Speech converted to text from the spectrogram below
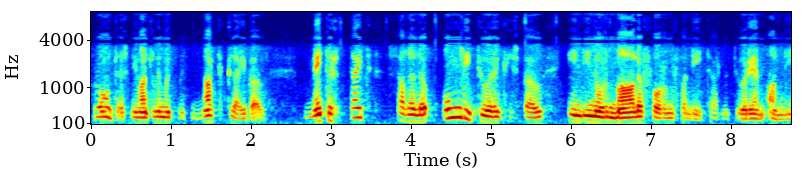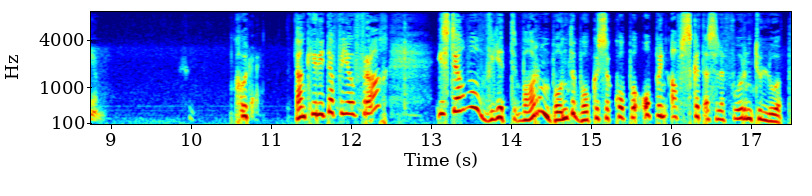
grond is nie want hulle moet met nat klei bou. Mettertyd sal hulle om die torentjies bou en die normale vorm van die territorium aanneem. Goed. Okay. Dankie Rita vir jou vraag. Jy stel wel weet waarom bontebokke se koppe op en af skud as hulle vorentoe loop.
